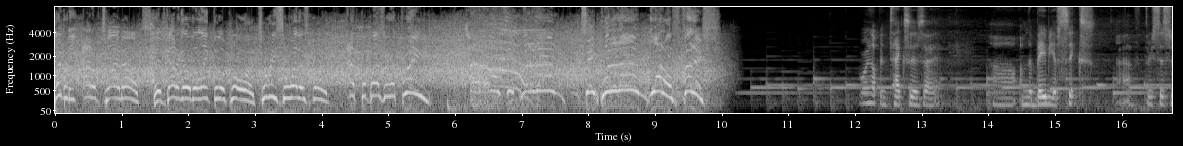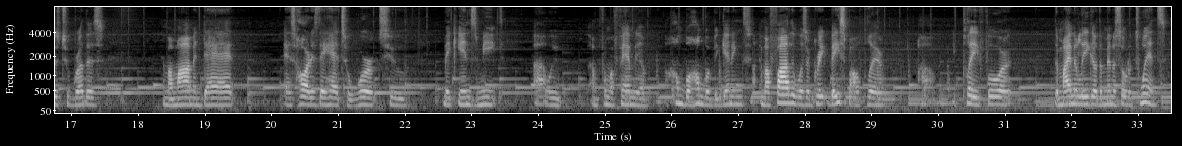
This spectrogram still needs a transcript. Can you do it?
Liberty out of timeouts. They've got to go the length of the floor. Teresa Weatherspoon at the buzzer at three. Oh, she put it in! She put it in! What a finish! Growing up in Texas, I, uh, I'm the baby of six. I have three sisters, two brothers, and my mom and dad, as hard as they had to work to make ends meet, uh, we, I'm from a family of humble, humble beginnings. And my father was a great baseball player. Um, he played for the minor league of the Minnesota Twins,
